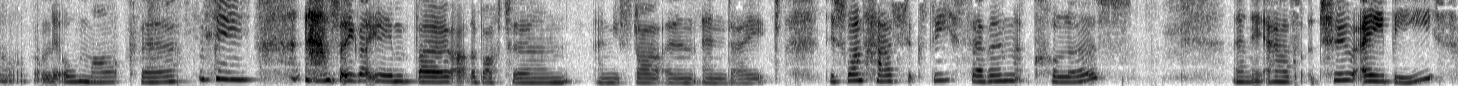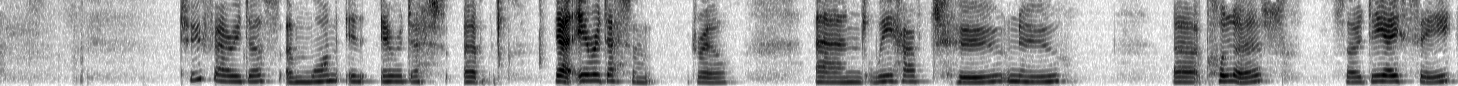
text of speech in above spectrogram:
Oh, I've got a little mark there. so you got your info at the bottom and your start and end date. This one has 67 colours and it has two ABs, two fairy dust, and one iridescent, um, yeah, iridescent drill. And we have two new uh, colours. So DAC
